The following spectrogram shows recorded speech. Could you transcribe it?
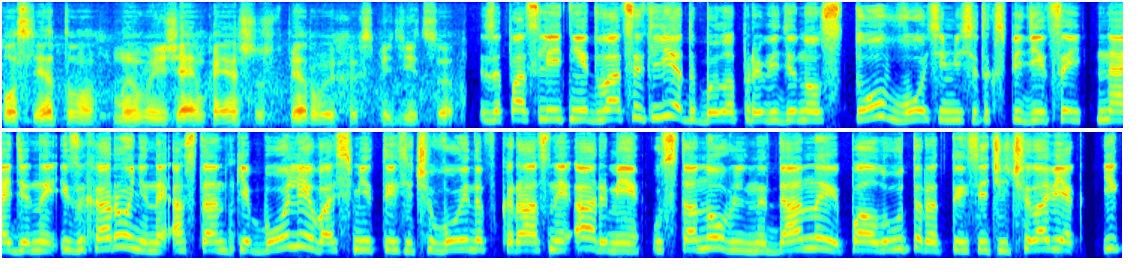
После этого мы выезжаем, конечно же, в первую их экспедицию. За последние 20 лет было проведено 180 экспедиций. Найдены и захоронены останки более 8 тысяч воинов Красной Армии. Установлены данные полутора тысячи человек. И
